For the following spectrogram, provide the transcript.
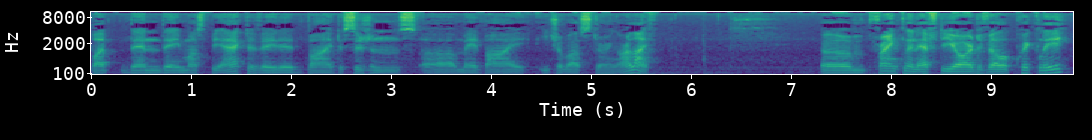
but then they must be activated by decisions uh, made by each of us during our life. Um, Franklin FDR developed quickly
